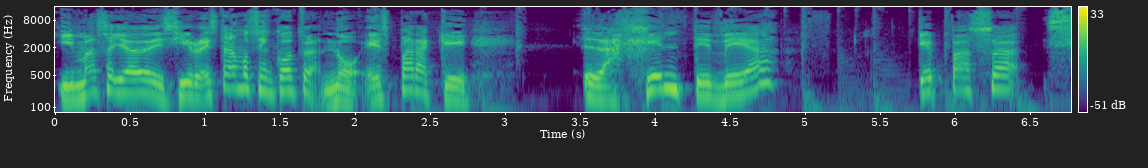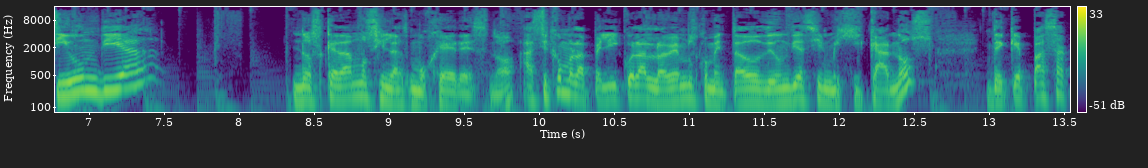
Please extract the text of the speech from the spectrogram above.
y más allá de decir, estamos en contra, no, es para que la gente vea qué pasa si un día nos quedamos sin las mujeres, ¿no? Así como la película lo habíamos comentado de un día sin mexicanos, de qué pasa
